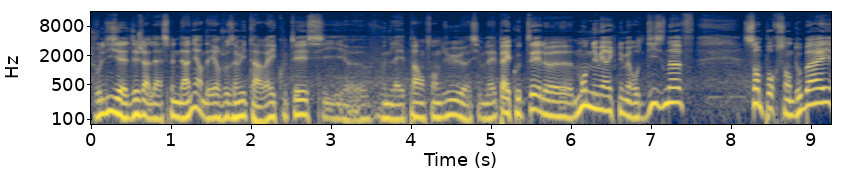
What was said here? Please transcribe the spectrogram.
Je vous le disais déjà la semaine dernière, d'ailleurs je vous invite à réécouter si euh, vous ne l'avez pas entendu, euh, si vous ne l'avez pas écouté, le Monde Numérique numéro 19, 100% Dubaï.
